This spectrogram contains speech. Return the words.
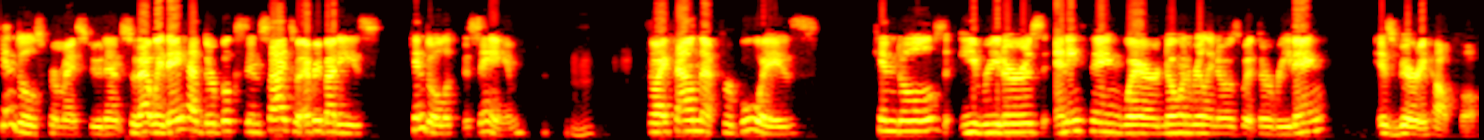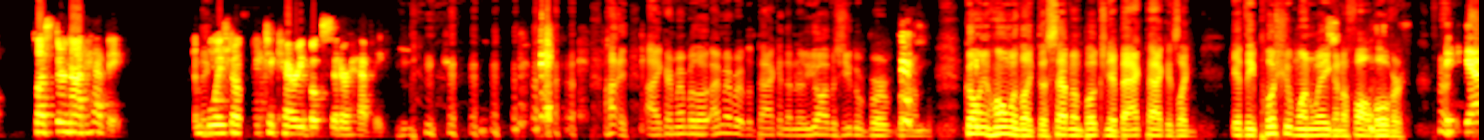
Kindles for my students. So that way they had their books inside. So everybody's Kindle looked the same. Mm-hmm. So I found that for boys, Kindles, e-readers, anything where no one really knows what they're reading is very helpful. Plus they're not heavy. And boys don't like to carry books that are heavy. I, I can remember. I remember back in the you obviously you were um, going home with like the seven books in your backpack. It's like if they push you one way, you're gonna fall over. yeah.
